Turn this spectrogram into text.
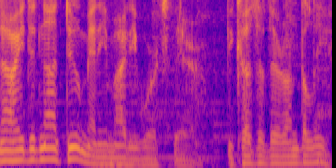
Now he did not do many mighty works there, because of their unbelief.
